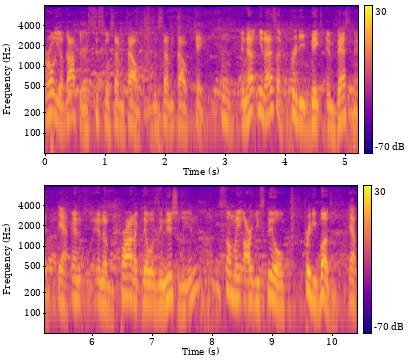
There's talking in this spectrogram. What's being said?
early adopter of Cisco 7000, the 7000K, hmm. and that you know that's a pretty big investment. Yeah. And in a product that was initially, and some may argue still pretty buggy. Yep.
